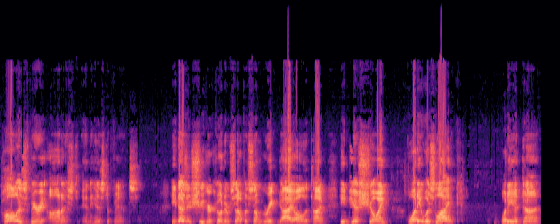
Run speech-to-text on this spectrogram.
Paul is very honest in his defense. He doesn't sugarcoat himself as some great guy all the time. He's just showing what he was like what he had done,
